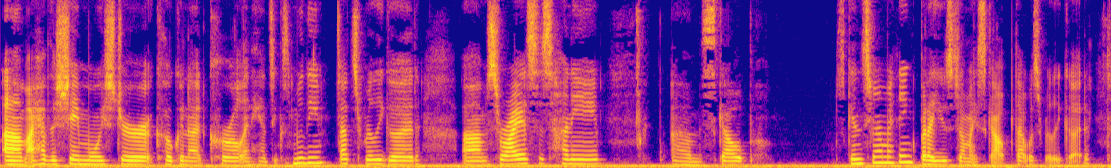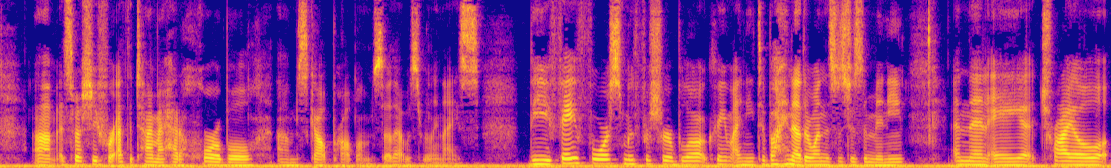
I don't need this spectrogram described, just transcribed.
Um, I have the Shea Moisture Coconut Curl Enhancing Smoothie. That's really good. Um, psoriasis Honey um, scalp skin serum, I think, but I used it on my scalp. That was really good, um, especially for at the time I had a horrible um, scalp problem, so that was really nice. The Fave 4 Smooth For Sure Blowout Cream, I need to buy another one. This was just a mini. And then a Trial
